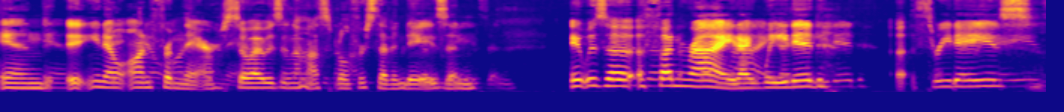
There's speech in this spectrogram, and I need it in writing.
and it, you know, on from there. So I was in the hospital for seven days, and it was a, a fun ride. I waited uh, three days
